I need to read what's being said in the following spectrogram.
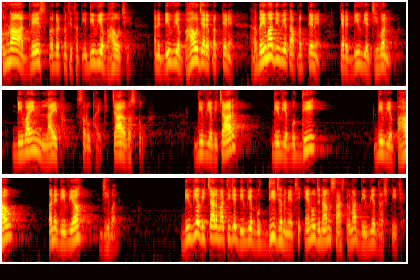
ઘૃણા, દ્વેષ પ્રગટ નથી થતી. એ દિવ્ય ભાવ છે. અને દિવ્ય ભાવ જ્યારે પ્રગટેને હૃદયમાં દિવ્યતા પ્રગટેને ત્યારે દિવ્ય જીવન ડિવાઇન લાઈફ શરૂ થાય છે. ચાર વસ્તુ. દિવ્ય વિચાર, દિવ્ય બુદ્ધિ, દિવ્ય ભાવ અને દિવ્ય જીવન. દિવ્ય વિચારમાંથી જે દિવ્ય બુદ્ધિ જન્મે છે, એનું જ નામ શાસ્ત્રમાં દિવ્ય દ્રષ્ટિ છે.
